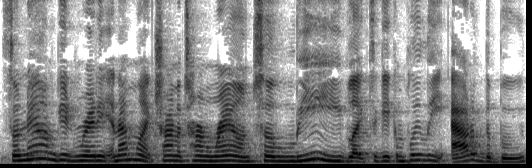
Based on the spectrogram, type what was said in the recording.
so now i'm getting ready and i'm like trying to turn around to leave like to get completely out of the booth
